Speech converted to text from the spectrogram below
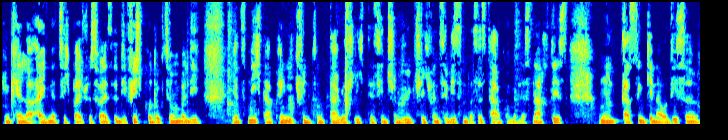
Im Keller eignet sich beispielsweise die Fischproduktion, weil die jetzt nicht abhängig sind vom Tageslicht. Die sind schon glücklich, wenn sie wissen, dass es Tag und wenn es Nacht ist. Und das sind genau diese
